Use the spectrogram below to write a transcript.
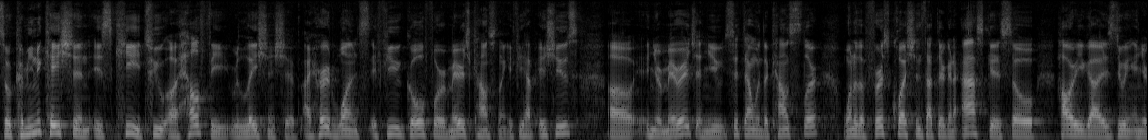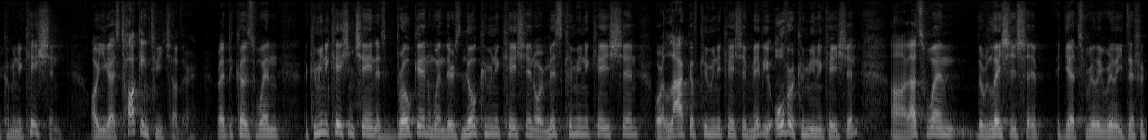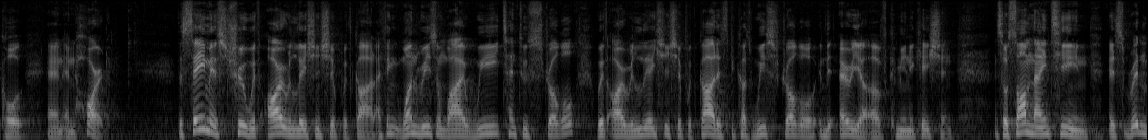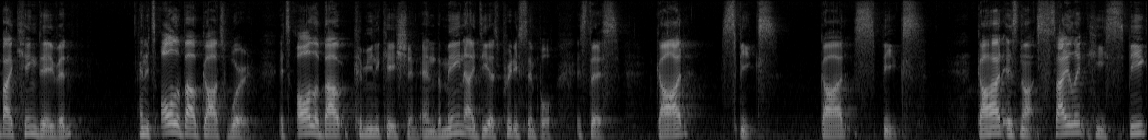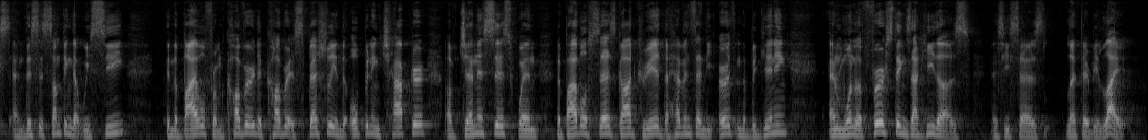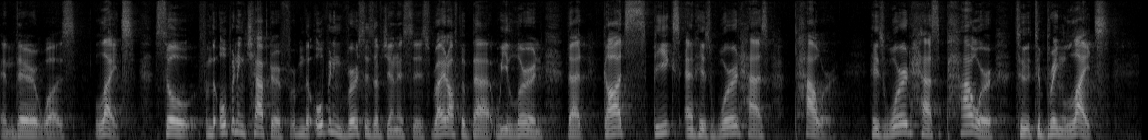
So, communication is key to a healthy relationship. I heard once if you go for marriage counseling, if you have issues uh, in your marriage and you sit down with the counselor, one of the first questions that they're going to ask is So, how are you guys doing in your communication? Are you guys talking to each other? Right? Because when the communication chain is broken, when there's no communication or miscommunication or lack of communication, maybe over communication, uh, that's when the relationship gets really, really difficult and, and hard. The same is true with our relationship with God. I think one reason why we tend to struggle with our relationship with God is because we struggle in the area of communication. And so Psalm 19 is written by King David, and it's all about God's word. It's all about communication. And the main idea is pretty simple it's this God speaks. God speaks. God is not silent, He speaks, and this is something that we see in the Bible from cover to cover, especially in the opening chapter of Genesis, when the Bible says God created the heavens and the earth in the beginning. And one of the first things that He does is He says, Let there be light. And there was light. So, from the opening chapter, from the opening verses of Genesis, right off the bat, we learn that God speaks and His word has power. His word has power to, to bring light.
